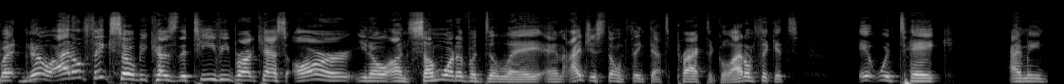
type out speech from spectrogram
but no, I don't think so because the TV broadcasts are, you know, on somewhat of a delay, and I just don't think that's practical. I don't think it's. It would take, I mean,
